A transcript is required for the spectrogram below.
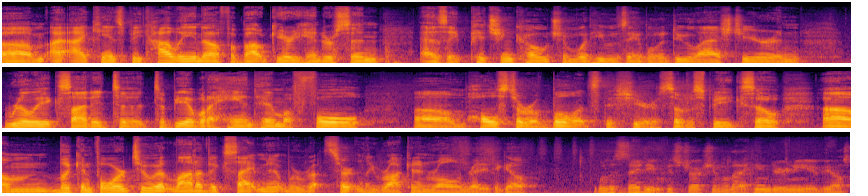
um, I, I, can't speak highly enough about Gary Henderson as a pitching coach and what he was able to do last year, and really excited to, to be able to hand him a full. Um, holster of bullets this year, so to speak. So, um, looking forward to it. A lot of excitement. We're certainly rocking and rolling, ready to go. Will the stadium construction, will that hinder any of y'all's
